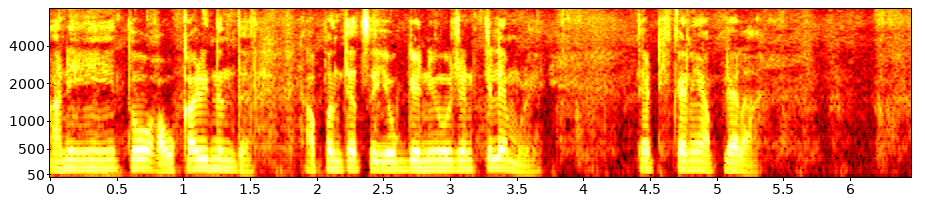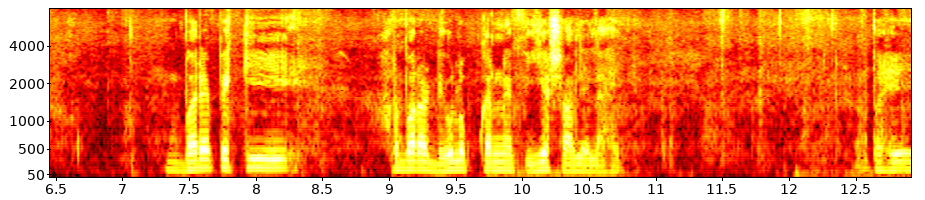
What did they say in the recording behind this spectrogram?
आणि तो अवकाळीनंतर आपण त्याचं योग्य नियोजन केल्यामुळे त्या ठिकाणी आपल्याला बऱ्यापैकी हरभरा डेव्हलप करण्यात यश आलेलं आहे. आता हे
